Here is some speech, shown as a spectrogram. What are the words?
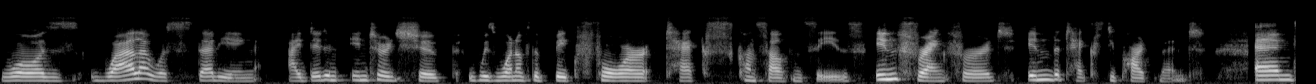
was while I was studying, I did an internship with one of the big four tax consultancies in Frankfurt in the tax department. And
